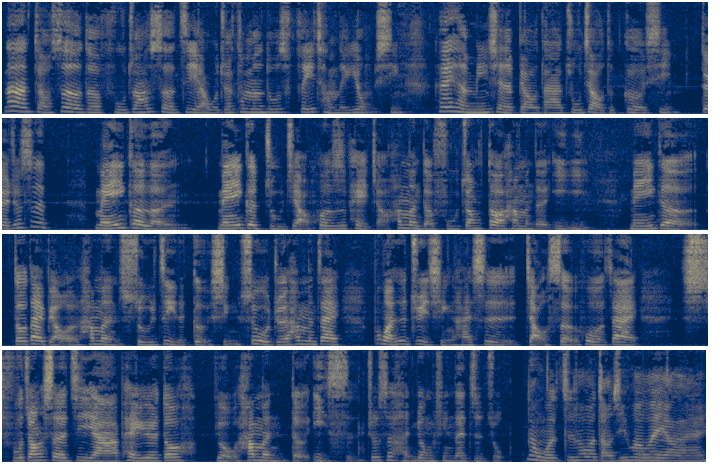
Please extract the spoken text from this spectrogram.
那角色的服装设计啊，我觉得他们都是非常的用心，可以很明显的表达主角的个性。对，就是每一个人、每一个主角或者是配角，他们的服装都有他们的意义，每一个。都代表了他们属于自己的个性，所以我觉得他们在不管是剧情还是角色，或者在服装设计啊、配乐，都有他们的意思，就是很用心在制作。那我之后找机会我也要来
